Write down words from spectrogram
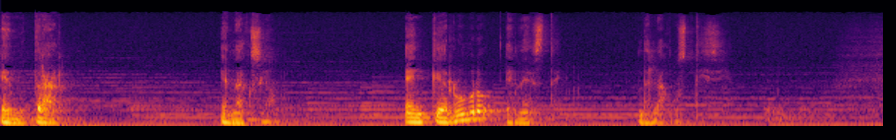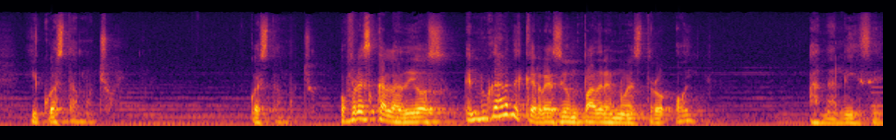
entrar en acción. ¿En qué rubro? En este, de la justicia. Y cuesta mucho. Cuesta mucho. Ofrézcala a Dios. En lugar de que rece un Padre nuestro, hoy analice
